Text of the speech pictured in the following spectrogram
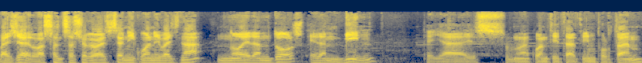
vaja, la sensació que vaig tenir quan hi vaig anar no eren dos, eren 20, que ja és una quantitat important,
